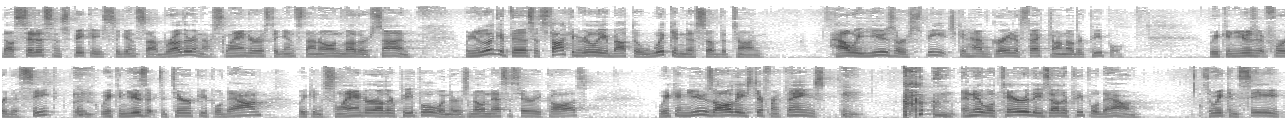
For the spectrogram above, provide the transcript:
Thou sittest and speakest against thy brother, and thou slanderest against thine own mother's son. When you look at this, it's talking really about the wickedness of the tongue. How we use our speech can have great effect on other people. We can use it for deceit, we can use it to tear people down, we can slander other people when there's no necessary cause. We can use all these different things, and it will tear these other people down. So we can see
